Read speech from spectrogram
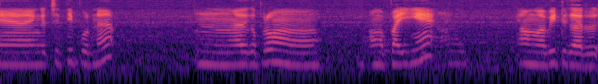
எங்கள் சித்தி பொண்ணு. அதுக்கப்புறம் அவங்க பையன் அவங்க வீட்டுக்காரரு.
